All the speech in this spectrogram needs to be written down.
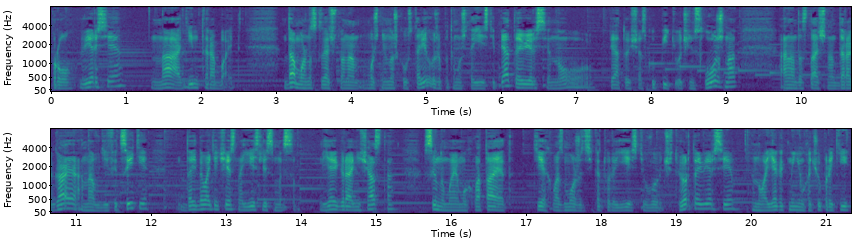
Pro версия на 1 терабайт. Да, можно сказать, что она, может, немножко устарела уже, потому что есть и пятая версия, но пятую сейчас купить очень сложно. Она достаточно дорогая, она в дефиците. Да и давайте честно, есть ли смысл? Я играю не часто, сыну моему хватает тех возможностей, которые есть в четвертой версии. Ну а я как минимум хочу пройти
